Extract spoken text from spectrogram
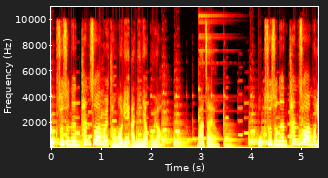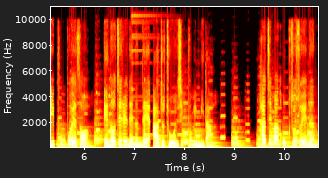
옥수수는 탄수화물 덩어리 아니냐고요? 맞아요. 옥수수는 탄수화물이 풍부해서 에너지를 내는데 아주 좋은 식품입니다. 하지만 옥수수에는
